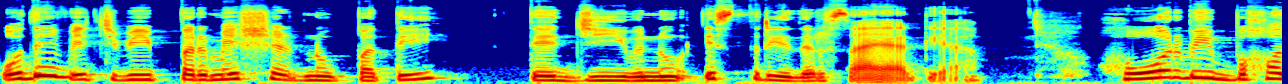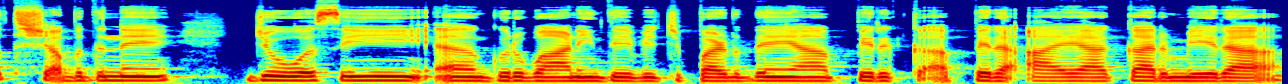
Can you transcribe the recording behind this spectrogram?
ਉਹਦੇ ਵਿੱਚ ਵੀ ਪਰਮੇਸ਼ਰ ਨੂੰ ਪਤੀ ਤੇ ਜੀਵ ਨੂੰ ਇਸਤਰੀ ਦਰਸਾਇਆ ਗਿਆ। ਹੋਰ ਵੀ ਬਹੁਤ ਸ਼ਬਦ ਨੇ ਜੋ ਅਸੀਂ ਗੁਰਬਾਣੀ ਦੇ ਵਿੱਚ ਪੜ੍ਹਦੇ ਆਂ ਫਿਰ ਫਿਰ ਆਇਆ ਕਰ ਮੇਰਾ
